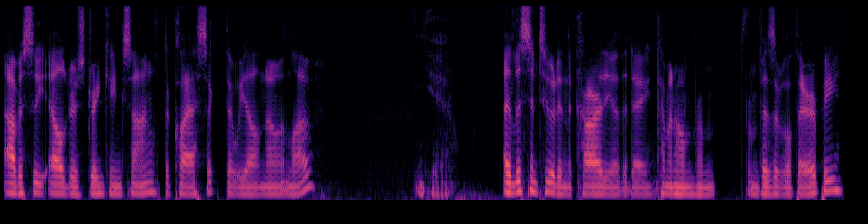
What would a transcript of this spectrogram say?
obviously, Elder's drinking song, the classic that we all know and love. yeah I listened to it in the car the other day, coming home from from physical therapy,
